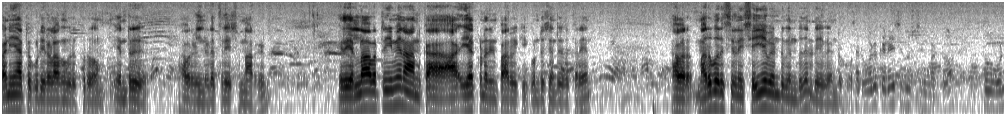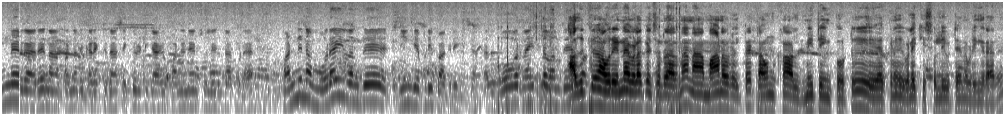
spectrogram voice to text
பணியாற்றக்கூடியவர்களாகவும் இருக்கிறோம் என்று அவர்களின் இடத்திலே சொன்னார்கள். இது எல்லாவற்றையுமே நான் கா இயக்குனரின் பார்வைக்கு கொண்டு சென்றிருக்கிறேன். அவர் மறுபரிசீலனை செய்ய வேண்டும் என்பது என்னுடைய வேண்டுகோள். சார் ஒரு கடைசி கொஸ்டின் மட்டும். இப்போ ஒன்றுறாரு நான் பண்ணது கரெக்டு தான் செக்யூரிட்டிக்காக பண்ணினேன்னு சொல்லியிருந்தா கூட பண்ணின முறை வந்து நீங்கள் எப்படி பார்க்குறீங்க சார்? அது ஓவர் நைட்டில் வந்து அதுக்கு அவர் என்ன விளக்கம் சொல்கிறாருன்னா நான் மாணவர்கள்ட்ட டவுன் ஹால் மீட்டிங் போட்டு ஏற்கனவே விலைக்கு சொல்லிவிட்டேன் அப்படிங்கிறாரு.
